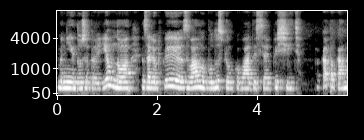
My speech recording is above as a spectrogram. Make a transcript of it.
Мені дуже приємно. Залюбки з вами буду спілкуватися. Пишіть. Пока-пока.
